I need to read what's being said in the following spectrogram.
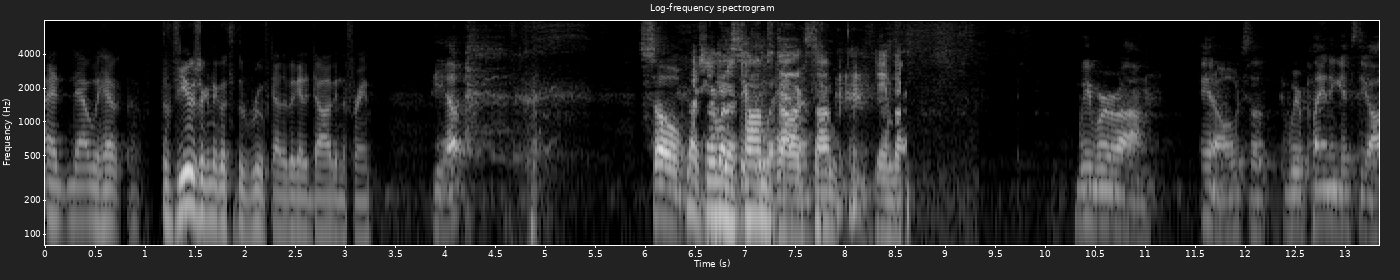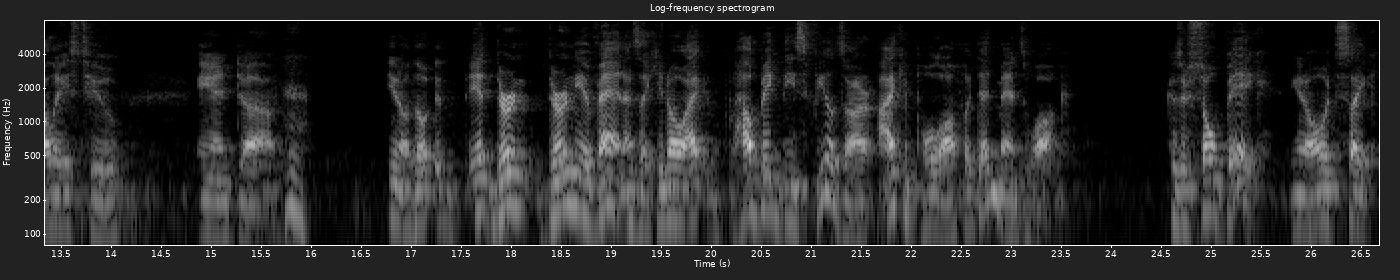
and now we have the views are going to go through the roof now that we got a dog in the frame. Yep. so actually, one of Tom's dogs, Tom came by. We were, um, you know, a, we were playing against the All A's too, and um, you know, though, it, during during the event, I was like, you know, I how big these fields are, I can pull off a dead man's walk because they're so big. You know, it's like,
